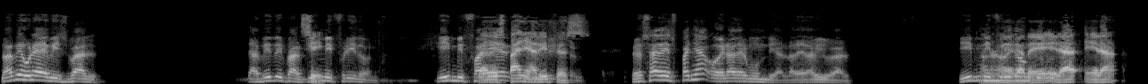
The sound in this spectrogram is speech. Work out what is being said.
No había una de Bisbal. David Bisbal, Sí. Give Me Freedom. Give Me La Fire. de España, dices. ¿Pero esa de España o era del Mundial, la de David Bisbal? Give No, Me no, era, Freedom. de- give me- era, era,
